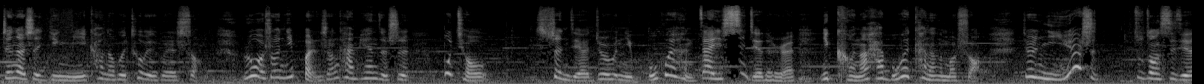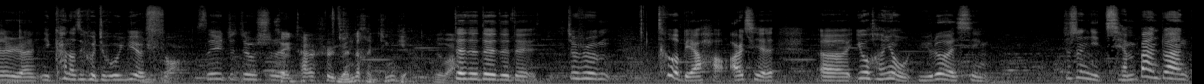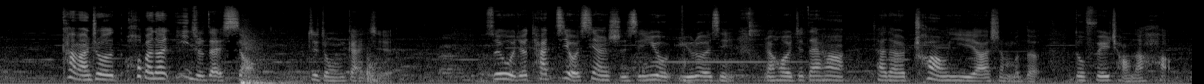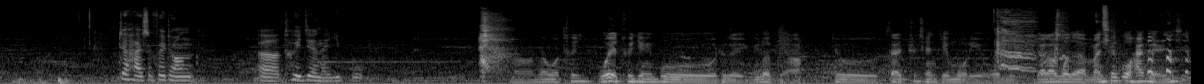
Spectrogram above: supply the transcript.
真的是影迷看的会特别特别爽。如果说你本身看片子是不求。圣洁就是你不会很在意细节的人，你可能还不会看的那么爽。就是你越是注重细节的人，你看到最后就会越爽。所以这就是，所以它是圆的很经典，对吧？对对对对对，就是特别好，而且呃又很有娱乐性。就是你前半段看完之后，后半段一直在笑，这种感觉。所以我觉得它既有现实性，又有娱乐性，然后就加上它的创意啊什么的。都非常的好，这还是非常呃推荐的一部。啊，那我推我也推荐一部这个娱乐片啊，就在之前节目里我们聊到过的《瞒天过海：美人计》。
